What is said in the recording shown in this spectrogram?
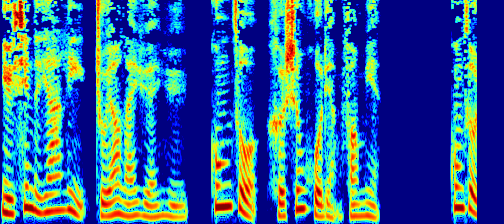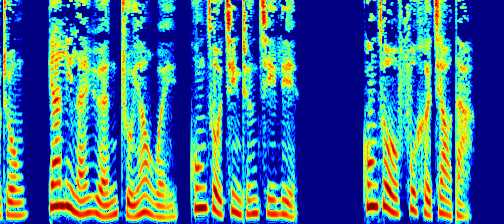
女性的压力主要来源于工作和生活两方面。工作中，压力来源主要为工作竞争激烈。工作负荷较大，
